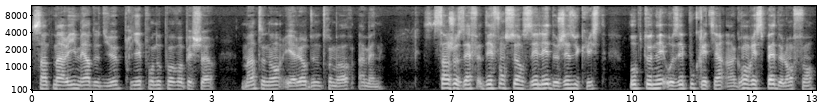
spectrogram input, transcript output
Sainte Marie, Mère de Dieu, priez pour nous pauvres pécheurs, maintenant et à l'heure de notre mort. Amen. Saint Joseph, défenseur zélé de Jésus-Christ, obtenez aux époux chrétiens un grand respect de l'enfant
